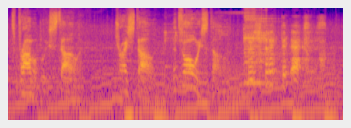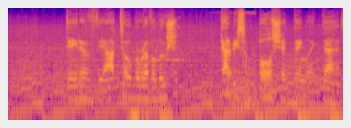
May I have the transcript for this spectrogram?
It's probably Stalin. Try Stalin. It's always Stalin. Restricted access. Date of the October Revolution? Gotta be some bullshit thing like that.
